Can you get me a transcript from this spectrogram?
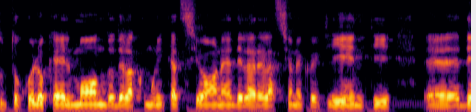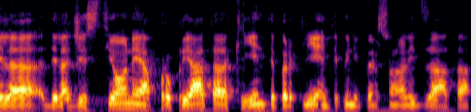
tutto quello che è il mondo della comunicazione, della relazione con i clienti, eh, della, della, gestione appropriata cliente per cliente, quindi personalizzata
